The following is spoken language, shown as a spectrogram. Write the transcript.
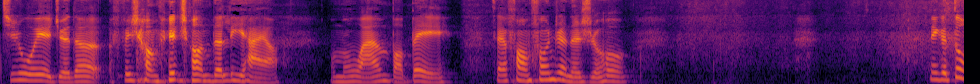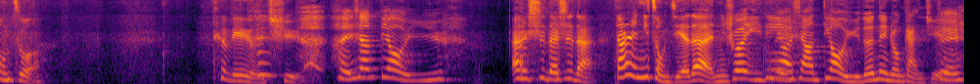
其实我也觉得非常非常的厉害啊！我们晚安宝贝在放风筝的时候，那个动作特别有趣。很像钓鱼。啊，是的，是的，当时你总结的，你说一定要像钓鱼的那种感觉。，对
